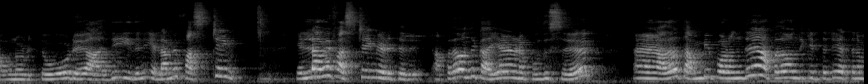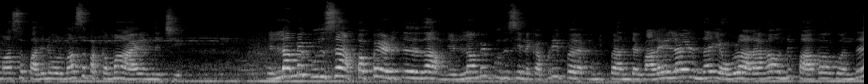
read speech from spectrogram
அவனோட தோடு அது இதுன்னு எல்லாமே ஃபஸ்ட் டைம் எல்லாமே ஃபஸ்ட் டைம் எடுத்தது. அப்போ தான் வந்து கல்யாணம் ஆன புதுசு. அதாவது தம்பி பிறந்து அப்போ தான் வந்து கிட்டத்தட்ட எத்தனை மாதம் பதினோரு மாதம் பக்கமாக ஆயிருந்துச்சு. எல்லாமே புதுசாக அப்பப்போ எடுத்தது தான் எல்லாமே புதுசு. எனக்கு அப்படி இப்போ இப்போ அந்த வலையெல்லாம் இருந்தால் எவ்வளோ அழகாக வந்து பாப்பாவுக்கு வந்து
